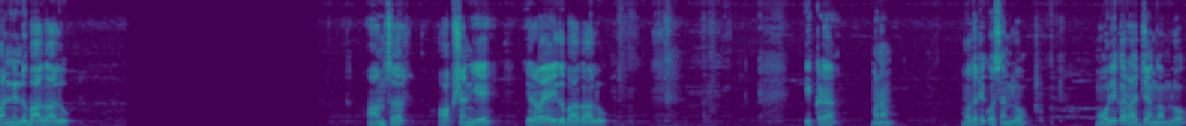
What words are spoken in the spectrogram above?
పన్నెండు భాగాలు. ఆన్సర్ ఆప్షన్ ఏ ఇరవై ఐదు భాగాలు. ఇక్కడ మనం మొదటి క్వశ్చన్లో మౌలిక రాజ్యాంగంలో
